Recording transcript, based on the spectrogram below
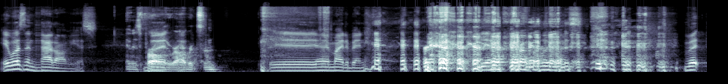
It wasn't that obvious. It was probably but, uh, Robertson. Eh, it might have been. yeah, probably was. but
